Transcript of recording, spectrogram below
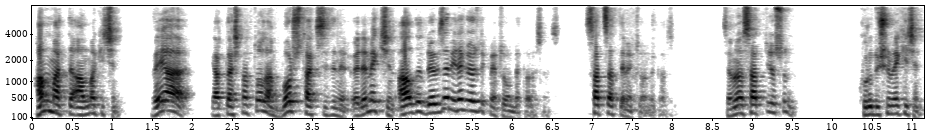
ham madde almak için veya yaklaşmakta olan borç taksidini ödemek için aldığı dövize bile göz dikmek zorunda kalırsınız. Sat sat demek zorunda kalırsın. Sen ona sat diyorsun kuru düşürmek için.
